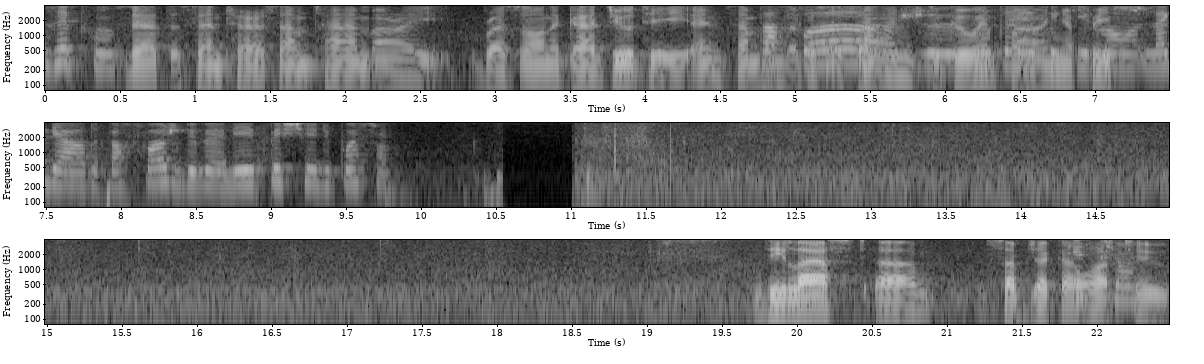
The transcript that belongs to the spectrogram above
Réponse. that the center, sometimes I was on a guard duty, and sometimes I was Parfois, assigned to go and find a fish. la garde. Parfois, je devais aller pêcher du poisson. The last um, subject I want to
